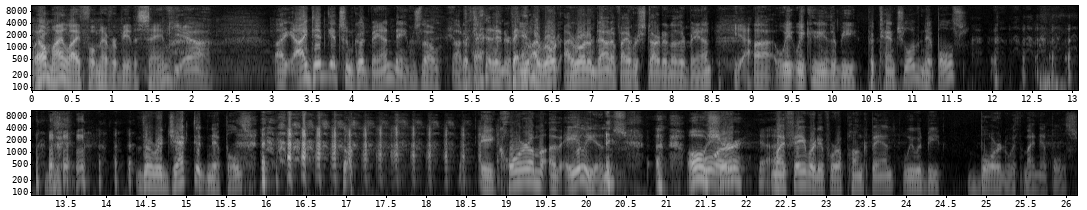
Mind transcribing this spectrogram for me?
Well, my life will never be the same. Yeah. I, I did get some good band names though out of that interview. I wrote I wrote them down. If I ever start another band, Yeah. uh, we we can either be potential of nipples, the, the rejected nipples, a quorum of aliens, Oh, or sure. Yeah. my favorite, if we're a punk band, we would be bored with my nipples.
